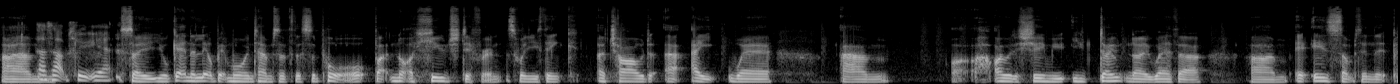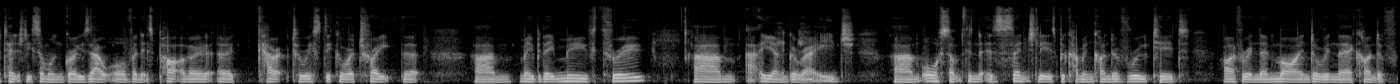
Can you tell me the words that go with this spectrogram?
Um, that's absolutely it so you're getting a little bit more in terms of the support, but not a huge difference when you think a child at eight, where um, I I would assume you, you don't know whether um, it is something that potentially someone grows out of, and it's part of a, a characteristic or a trait that um, maybe they move through um, at a younger age, um, or something that essentially is becoming kind of rooted either in their mind or in their kind of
